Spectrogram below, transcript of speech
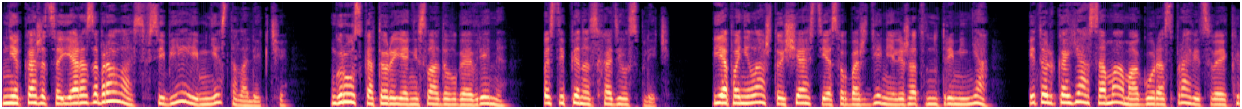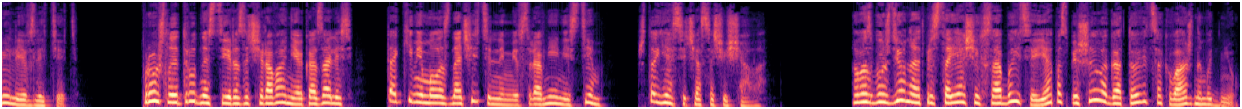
Мне кажется, я разобралась в себе, и мне стало легче. Груз, который я несла долгое время, постепенно сходил с плеч. Я поняла, что счастье и освобождение лежат внутри меня — и только я сама могу расправить свои крылья и взлететь. Прошлые трудности и разочарования оказались такими малозначительными в сравнении с тем, что я сейчас ощущала. Возбужденная от предстоящих событий, я поспешила готовиться к важному дню.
